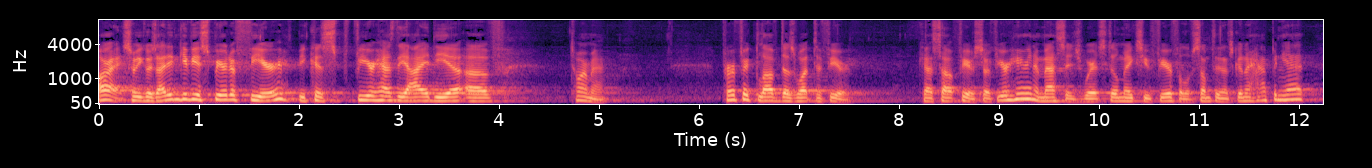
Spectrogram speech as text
All right, so he goes, I didn't give you a spirit of fear because fear has the idea of torment. Perfect love does what to fear? Casts out fear. So if you're hearing a message where it still makes you fearful of something that's going to happen yet,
